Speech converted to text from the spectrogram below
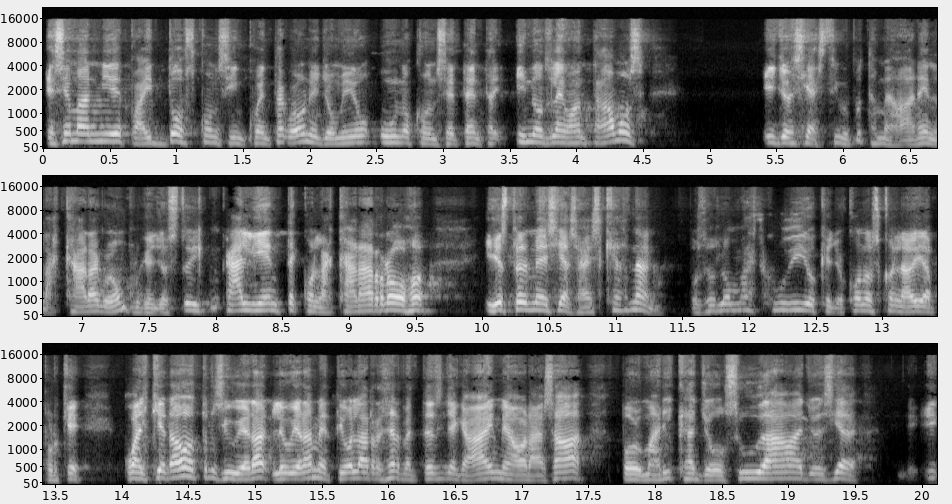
ese man mide para ahí 2,50, huevón, y yo mido 1,70, y nos levantábamos, y yo decía, este puta me va a dar en la cara, huevón, porque yo estoy caliente con la cara roja, y después me decía, ¿sabes qué, Hernán? Vos sos lo más judío que yo conozco en la vida, porque cualquiera otro, si hubiera, le hubiera metido la reserva, entonces llegaba y me abrazaba, por marica, yo sudaba, yo decía, y,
